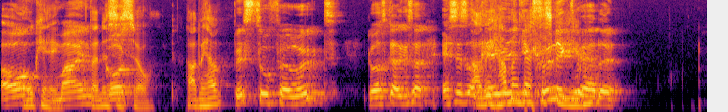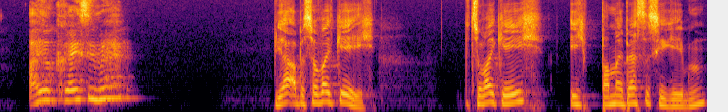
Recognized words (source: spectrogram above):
Oh okay, mein dann ist Gott. es so. Aber ich hab, Bist du verrückt? Du hast gerade gesagt, es ist okay, wenn ich gekündigt werde. Are you crazy, man? ja, aber so weit gehe ich. So weit gehe ich. Ich habe mein Bestes gegeben.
